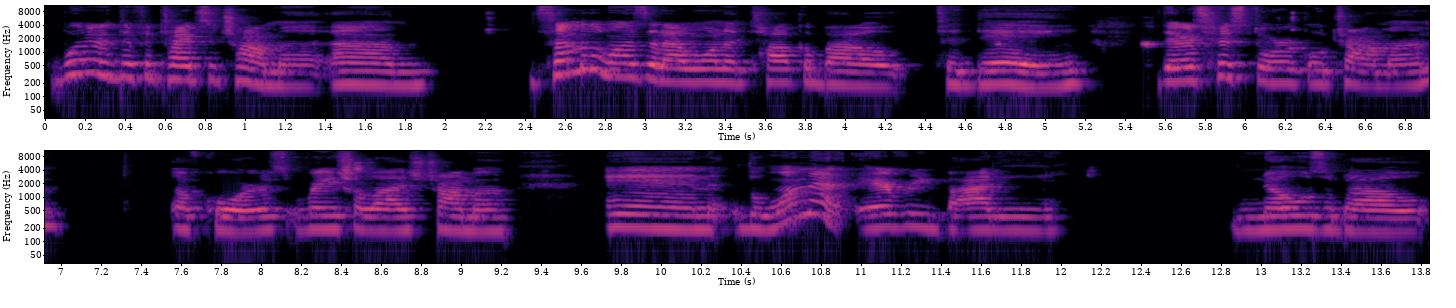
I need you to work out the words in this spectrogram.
what are different types of trauma? Um, some of the ones that I want to talk about today, there's historical trauma, of course, racialized trauma, and the one that everybody knows about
